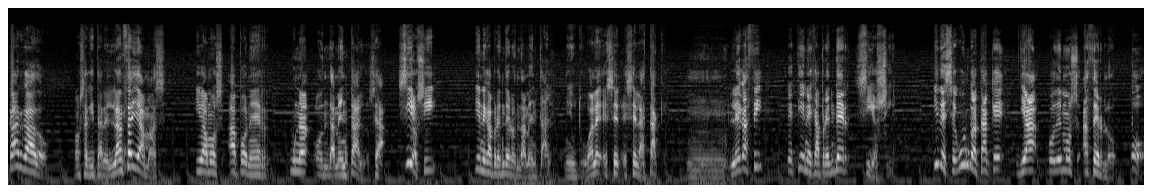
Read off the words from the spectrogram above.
cargado. Vamos a quitar el lanzallamas y vamos a poner una onda mental. O sea, sí o sí tiene que aprender onda mental Mewtwo, ¿vale? Es el, el ataque mm, Legacy que tiene que aprender sí o sí. Y de segundo ataque ya podemos hacerlo. O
